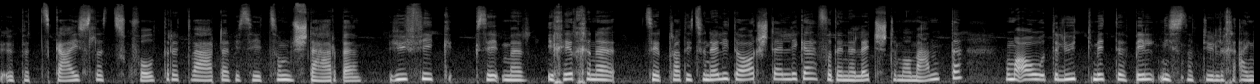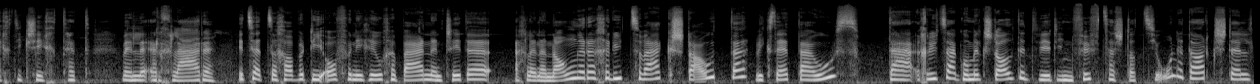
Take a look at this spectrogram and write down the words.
über das Geißeln, zu gefoltert werden, bis hin zum Sterben. Häufig sieht man in Kirchen sehr traditionelle Darstellungen von diesen letzten Momenten, wo man auch den Leuten mit dem Bildnis natürlich eigentlich die Geschichte hat erklären Jetzt hat sich aber die offene Kirche Bern entschieden, einen anderen Kreuzweg zu gestalten. Wie sieht der aus? Der Kreuzweg, den wir gestaltet, wird in 15 Stationen dargestellt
